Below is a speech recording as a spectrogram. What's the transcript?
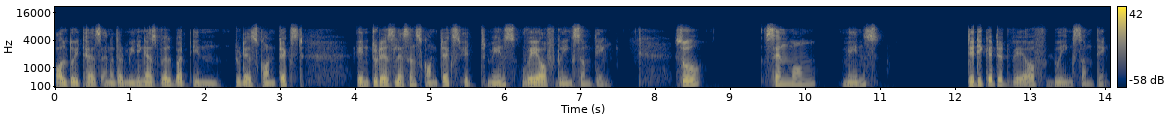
Although it has another meaning as well, but in today's context, in today's lessons context, it means way of doing something. So Senmong means dedicated way of doing something.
